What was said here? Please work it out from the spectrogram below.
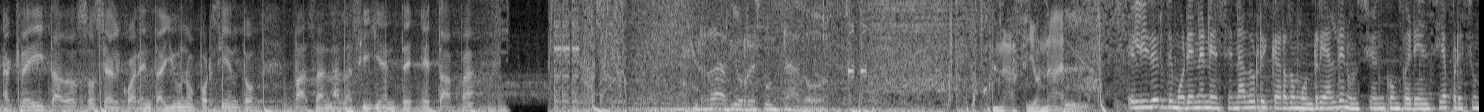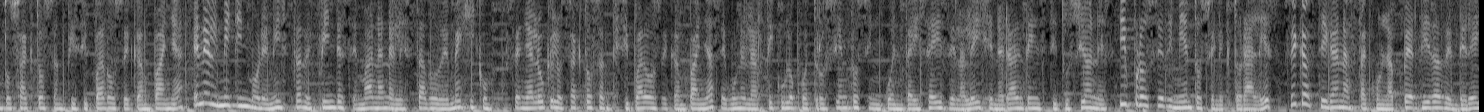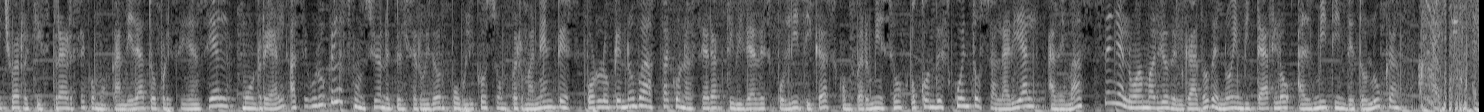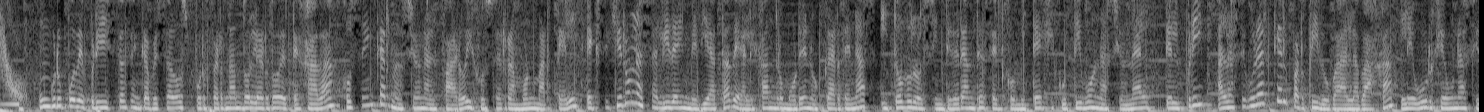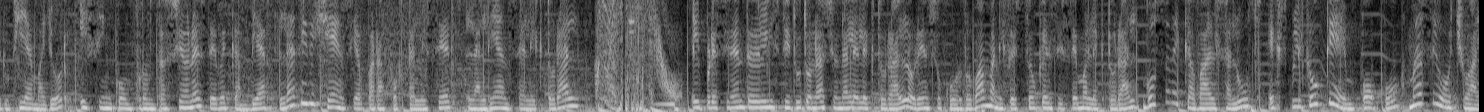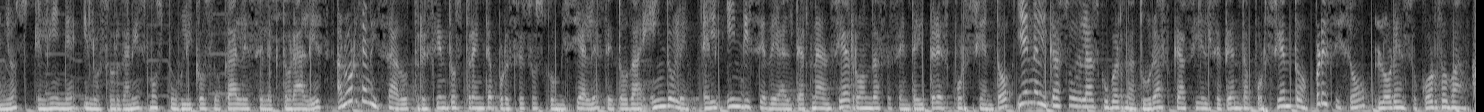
acreditados, o sea, el 41% pasan a la siguiente etapa. Radio Resultados Nacional. El líder de Morena en el Senado, Ricardo Monreal, denunció en conferencia presuntos actos anticipados de campaña en el mitin morenista de fin de semana en el Estado de México. Señaló que los actos anticipados de campaña, según el artículo 456 de la Ley General de Instituciones y Procedimientos Electorales, se castigan hasta con la pérdida del derecho a registrarse como candidato presidencial. Monreal aseguró que las funciones del servidor público son permanentes, por lo que no basta con hacer actividades políticas con permiso o con descuento salarial. Además, señaló a Mario Delgado de no invitarlo al mitin de Toluca. Un grupo de priistas encabezados por Fernando Lerdo de Tejada, José Encarnación Alfaro y José Ramón Martel exigieron la salida inmediata de Alejandro Moreno Cárdenas y todos los integrantes del Comité Ejecutivo Nacional del PRI. Al asegurar que el partido va a la baja, le urge una cirugía mayor y sin confrontaciones debe cambiar la dirigencia para fortalecer la alianza electoral. El presidente del Instituto Nacional Electoral, Lorenzo Córdoba, manifestó que el sistema electoral goza de cabal salud. Explicó que en poco, más de ocho años, el INE y los organismos públicos locales electorales han organizado 330 procesos comiciales de toda índole. El índice de alternancia ronda 63% y en el caso de las gubernaturas casi el 70%, precisó Lorenzo Córdoba.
